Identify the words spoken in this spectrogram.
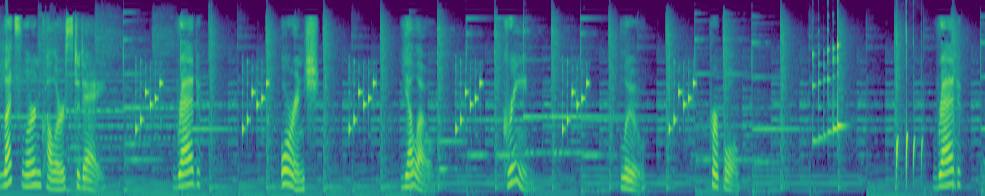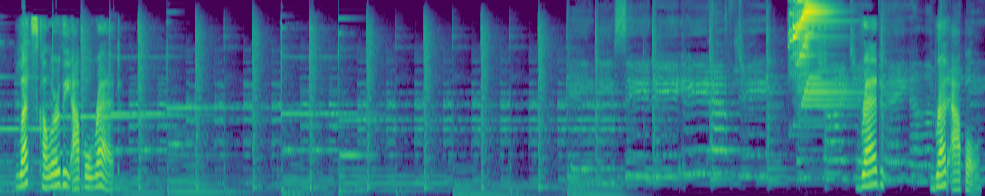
Let's learn colors today. Red, orange, yellow, green, blue, purple. Red. Let's color the apple red. Red. Red apple.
